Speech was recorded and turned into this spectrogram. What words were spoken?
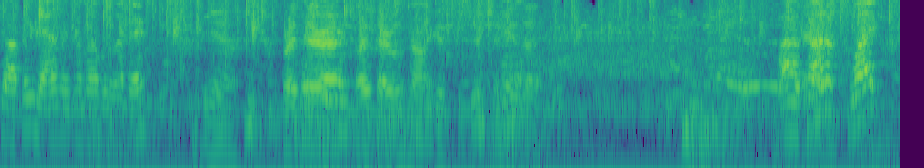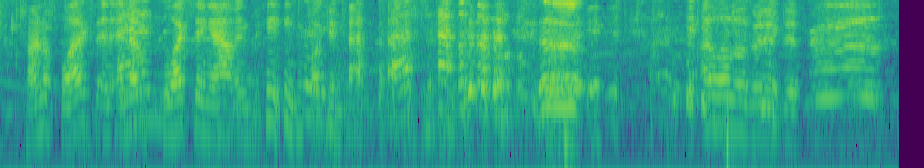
Dropping down and then coming up with left air. Yeah. Right there, right there was not a good situation to do that. Wow, trying to flex. Trying to flex and end up flexing out and being fucking passed out. Passed out. I love those videos, dude.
